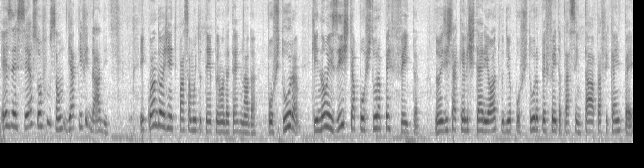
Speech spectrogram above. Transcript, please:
exercer a sua função de atividade. E quando a gente passa muito tempo em uma determinada postura, que não existe a postura perfeita. Não existe aquele estereótipo de postura perfeita para sentar, para ficar em pé.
